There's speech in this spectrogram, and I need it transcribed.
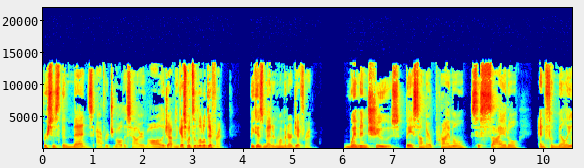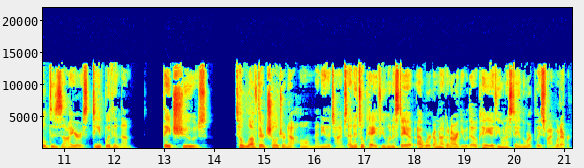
versus the men's average of all the salary of all the jobs. And guess what's a little different? Because men and women are different. Women choose based on their primal, societal, and familial desires deep within them. They choose to love their children at home many of the times. And it's okay if you want to stay at, work. I'm not going to argue with it. Okay. If you want to stay in the workplace, fine, whatever.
